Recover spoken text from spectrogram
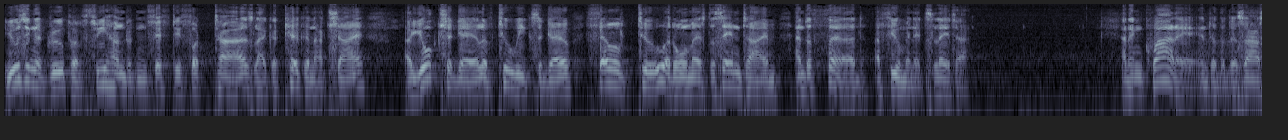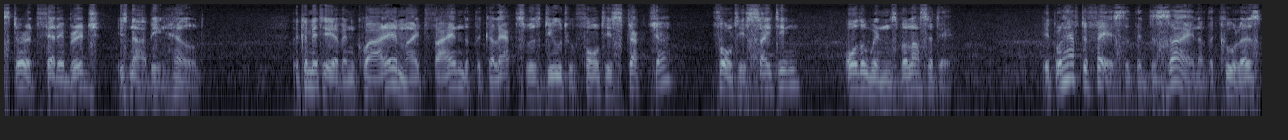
Using a group of 350-foot towers like a coconut shy, a Yorkshire gale of two weeks ago felled two at almost the same time and a third a few minutes later. An inquiry into the disaster at Ferrybridge is now being held. The committee of inquiry might find that the collapse was due to faulty structure, faulty sighting, or the wind's velocity. It will have to face that the design of the coolers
